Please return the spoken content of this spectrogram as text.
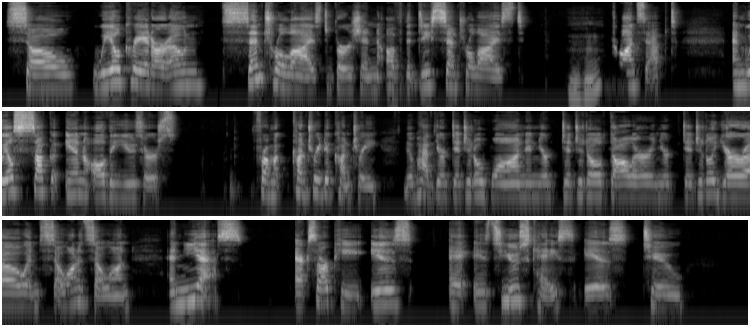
So we'll create our own centralized version of the decentralized mm-hmm. concept and we'll suck in all the users from a country to country. You'll have your digital yuan and your digital dollar and your digital euro and so on and so on. And yes, XRP is a, its use case is to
